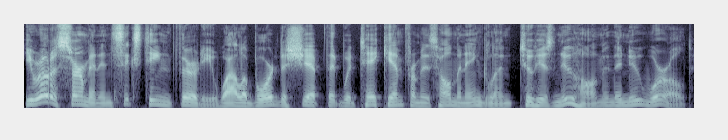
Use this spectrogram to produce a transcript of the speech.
He wrote a sermon in 1630 while aboard the ship that would take him from his home in England to his new home in the New World,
